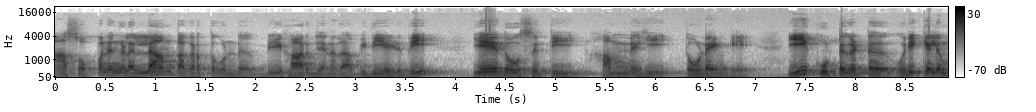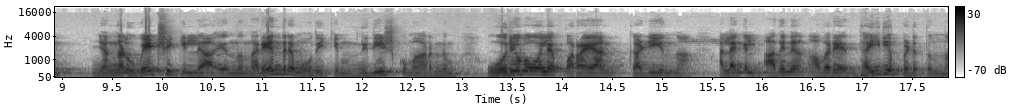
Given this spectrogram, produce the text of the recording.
ആ സ്വപ്നങ്ങളെല്ലാം തകർത്തുകൊണ്ട് ബീഹാർ ജനത വിധിയെഴുതി ഏ ദോസിത്തി ഹം നഹി തോടെങ്കെ. ഈ കൂട്ടുകെട്ട് ഒരിക്കലും ഞങ്ങൾ ഉപേക്ഷിക്കില്ല എന്ന് നരേന്ദ്രമോദിക്കും നിതീഷ് കുമാറിനും ഒരുപോലെ പറയാൻ കഴിയുന്ന അല്ലെങ്കിൽ അതിന് അവരെ ധൈര്യപ്പെടുത്തുന്ന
